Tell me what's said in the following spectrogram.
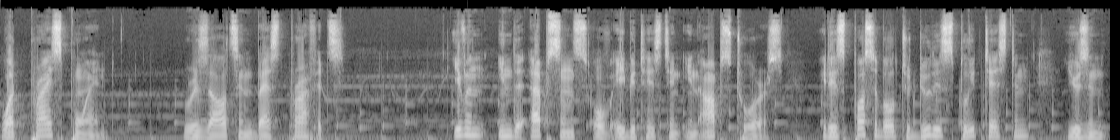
What price point results in best profits? Even in the absence of A B testing in app stores, it is possible to do this split testing using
